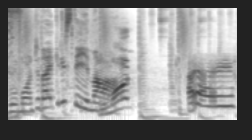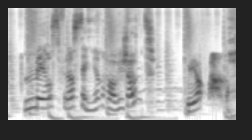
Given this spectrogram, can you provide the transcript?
God morgen til deg, Kristina. God morgen! Hei, hei. Med oss fra sengen, har vi skjønt. Ja. Åh,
